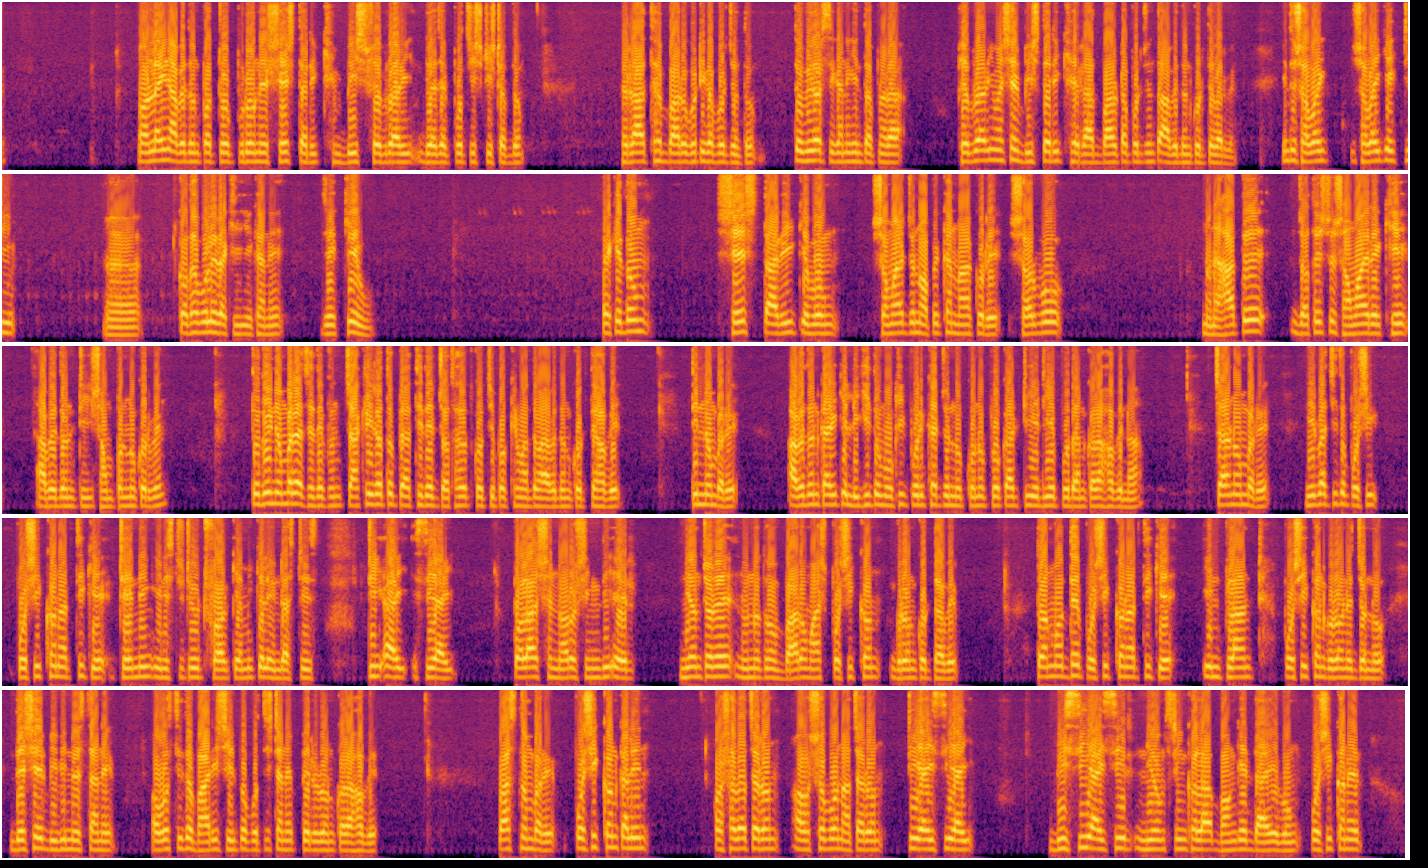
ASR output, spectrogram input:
অনলাইন আবেদনপত্র পূরণের শেষ তারিখ বিশ ফেব্রুয়ারি দু হাজার পঁচিশ খ্রিস্টাব্দ। রাত বারো ঘটিকা পর্যন্ত। তো ভিউয়ার্স এখানে কিন্তু আপনারা ফেব্রুয়ারি মাসের বিশ তারিখ রাত বারোটা পর্যন্ত আবেদন করতে পারবেন। কিন্তু সবাই, সবাইকে একটি কথা বলে রাখি এখানে যে কেউ একদম শেষ তারিখ এবং সময়ের জন্য অপেক্ষা না করে সর্ব মানে হাতে যথেষ্ট সময় রেখে আবেদনটি সম্পন্ন করবেন। তো দুই নম্বরে আছে, দেখুন, চাকরিরত প্রার্থীদের যথাযথ কর্তৃপক্ষের মাধ্যমে আবেদন করতে হবে। তিন নম্বরে, আবেদনকারীকে লিখিত মৌখিক পরীক্ষার জন্য কোনো প্রকার টিএডিএ প্রদান করা হবে না। চার নম্বরে, নির্বাচিত প্রশি- প্রশিক্ষণার্থীকে training institute for chemical industries TICI Palash Narsingdi এর নিয়ন্ত্রণে ন্যূনতম বারো মাস প্রশিক্ষণ গ্রহণ করতে হবে। তন্মধ্যে প্রশিক্ষণার্থীকে ইনপ্লান্ট প্রশিক্ষণ গ্রহণের জন্য দেশের বিভিন্ন স্থানে অবস্থিত ভারী শিল্প প্রতিষ্ঠানে প্রেরণ করা হবে। পাঁচ নম্বরে, প্রশিক্ষণকালীন অসদাচরণ, অশোভন আচরণ টিআইসিআই বিসিআইসির নিয়ম শৃঙ্খলা ভঙ্গের দায় এবং প্রশিক্ষণের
